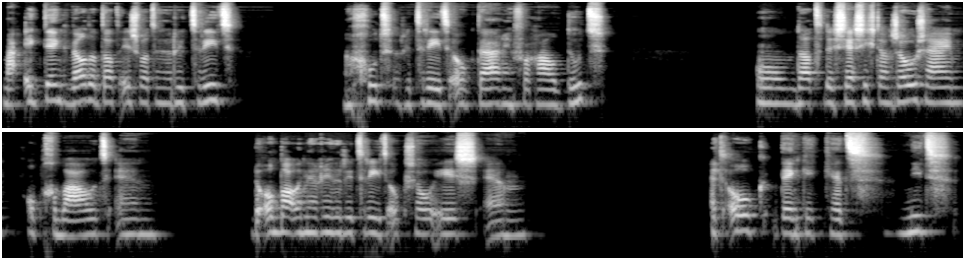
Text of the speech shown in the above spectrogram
Maar ik denk wel dat dat is wat een retreat, een goed retreat, ook daarin vooral doet. Omdat de sessies dan zo zijn opgebouwd en de opbouw in een retreat ook zo is. En het ook, denk ik, het niet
